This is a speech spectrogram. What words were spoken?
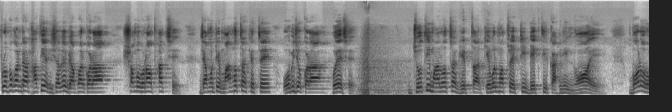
প্রোপোকান্ডার হাতিয়ার হিসাবে ব্যবহার করা সম্ভাবনাও থাকছে। যেমনটি মালহোত্রার ক্ষেত্রে অভিযোগ করা হয়েছে। জ্যোতি মালহোত্রা গ্রেপ্তার কেবলমাত্র একটি ব্যক্তির কাহিনী নয়, বরং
